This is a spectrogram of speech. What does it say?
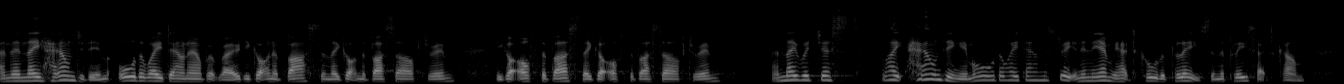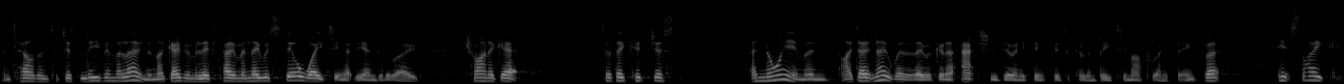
And then they hounded him all the way down Albert Road. He got on a bus, and they got on the bus after him. He got off the bus, they got off the bus after him. And they were just like hounding him all the way down the street. And in the end, we had to call the police, and the police had to come and tell them to just leave him alone. And I gave him a lift home, and they were still waiting at the end of the road, trying to get so they could just annoy him. And I don't know whether they were going to actually do anything physical and beat him up or anything, but it's like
